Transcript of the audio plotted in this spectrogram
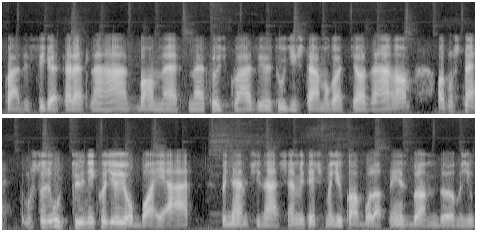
kvázi szigeteletlen házban, mert, mert hogy kvázi őt úgy is támogatja az állam, az most, ne, most úgy tűnik, hogy ő jobban jár, hogy nem csinál semmit, és mondjuk abból a pénzből, amiből mondjuk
